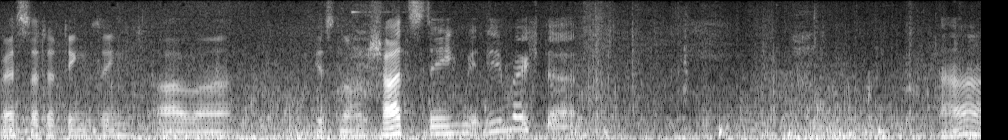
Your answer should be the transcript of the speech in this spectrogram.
weiß, dass das Ding singt, aber hier ist noch ein Schatz, den ich mitnehmen möchte. Ah.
